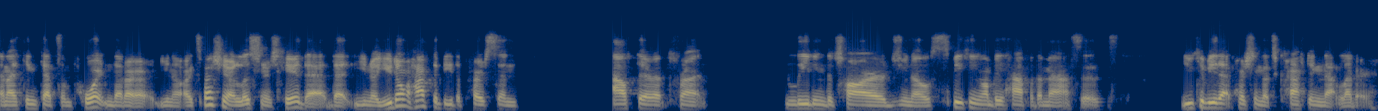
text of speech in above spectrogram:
And i think that's important that our you know especially our listeners hear that that you know you don't have to be the person out there up front leading the charge you know speaking on behalf of the masses you could be that person that's crafting that letter.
